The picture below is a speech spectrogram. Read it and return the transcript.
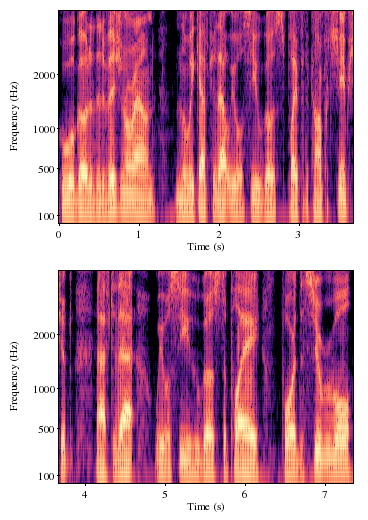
who will go to the divisional round. And the week after that, we will see who goes to play for the conference championship. After that, we will see who goes to play for the Super Bowl.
